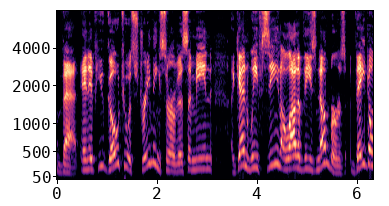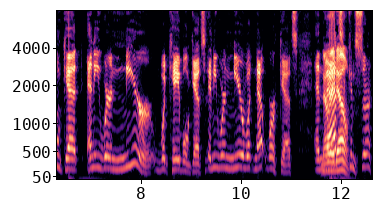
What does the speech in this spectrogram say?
that. And if you go to a streaming service, I mean, again, we've seen a lot of these numbers. They don't get anywhere near what cable gets, anywhere near what network gets, and No, that's a concern.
